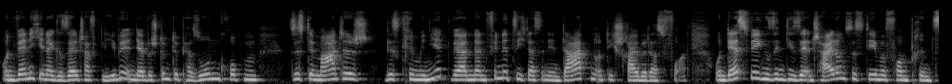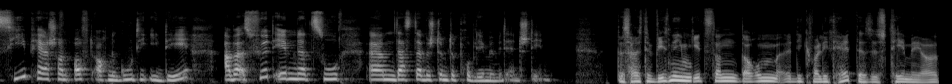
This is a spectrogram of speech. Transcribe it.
Und wenn ich in der Gesellschaft lebe, in der bestimmte Personengruppen systematisch diskriminiert werden, dann findet sich das in den Daten und ich schreibe das fort. Und deswegen sind diese Entscheidungssysteme vom Prinzip her schon oft auch eine gute Idee, aber es führt eben dazu, ähm, dass da bestimmte Probleme mit entstehen. Das heißt, im Wesentlichen geht es dann darum, äh, die Qualität der Systeme ja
